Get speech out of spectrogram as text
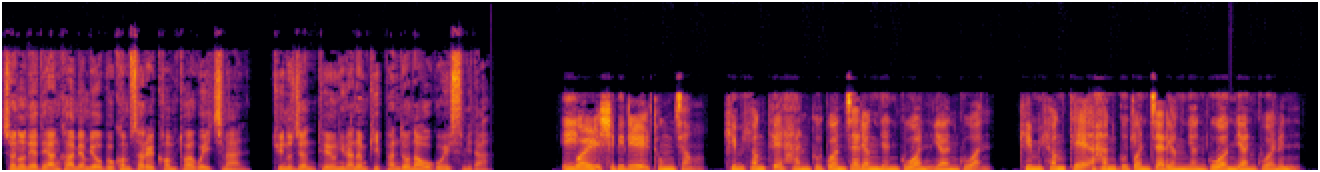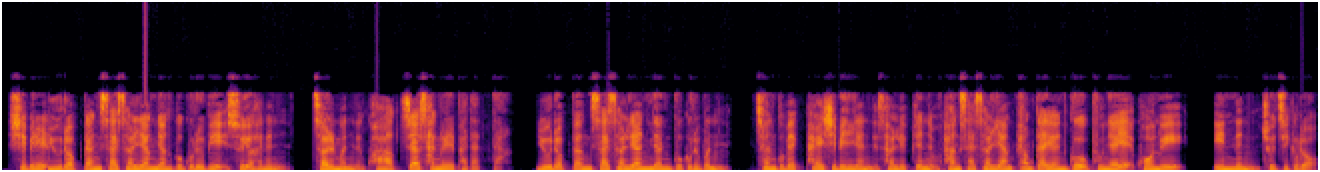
전원에 대한 감염 여부 검사를 검토하고 있지만 뒤늦은 대응이라는 비판도 나오고 있습니다. 2월 11일 동정 김형태 한국원자력연구원 연구원 김형태 한국원자력연구원 연구원은 10일 유럽 당사 전략연구그룹이 수여하는 젊은 과학자상을 받았다. 유럽 방사 전략연구 그룹은 1981년 설립된 방사 전략 평가 연구 분야의 권위 있는 조직으로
